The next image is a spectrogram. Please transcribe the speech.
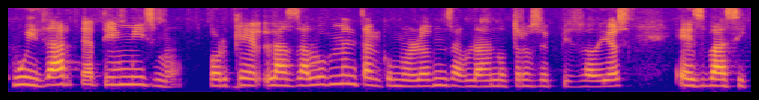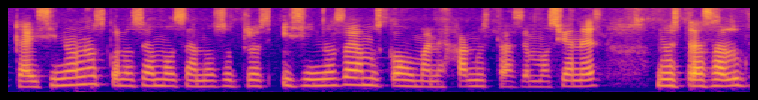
cuidarte a ti mismo, porque la salud mental, como lo hemos hablado en otros episodios, es básica y si no nos conocemos a nosotros y si no sabemos cómo manejar nuestras emociones, nuestra salud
